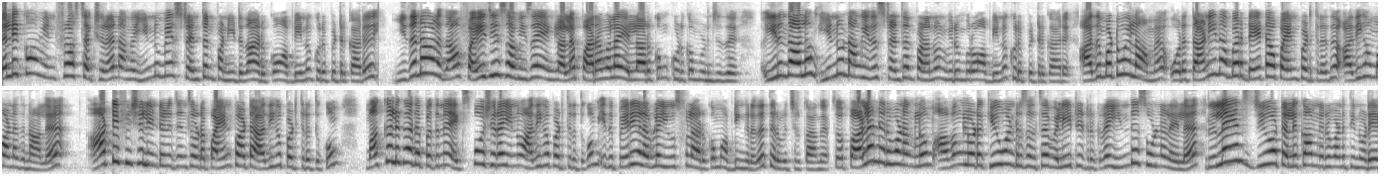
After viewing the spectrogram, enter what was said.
டெலிகாம் இன்ஃப்ராஸ்ட்ரக்சரை நாங்கள் இன்னுமே ஸ்ட்ரென்தன் பண்ணிட்டு தான் இருக்கோம் அப்படின்னு குறிப்பிட்டிருக்காரு. இதனால தான் ஃபைவ் ஜி சர்வீஸை எங்களால் பரவலாக எல்லாருக்கும் கொடுக்க முடிஞ்சது. இருந்தாலும் இன்னும் நாங்கள் இதை ஸ்ட்ரென்தன் பண்ணணும்னு விரும்புகிறோம் அப்படின்னு குறிப்பிட்டிருக்காரு. அது மட்டும் இல்லாமல் ஒரு தனிநபர் டேட்டா பயன்படுத்துறது அதிகமானதுனால ஆர்டிஃபிஷியல் இன்டெலிஜென்ஸோட பயன்பாட்டை அதிகப்படுத்துறதுக்கும் மக்களுக்கு அதை பற்றின எக்ஸ்போஷரை இன்னும் அதிகப்படுத்துறதுக்கும் இது பெரிய அளவில் யூஸ்ஃபுல்லாக இருக்கும் அப்படிங்கிறத தெரிவிச்சிருக்காங்க. ஸோ பல நிறுவனங்களும் அவங்களோட கியூ அண்ட் ரிசல்ட்ஸை வெளியிட்டு இருக்கிற இந்த சூழ்நிலையில் ரிலையன்ஸ் ஜியோ டெலிகாம் நிறுவனத்தினுடைய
